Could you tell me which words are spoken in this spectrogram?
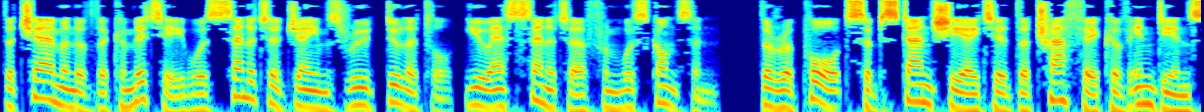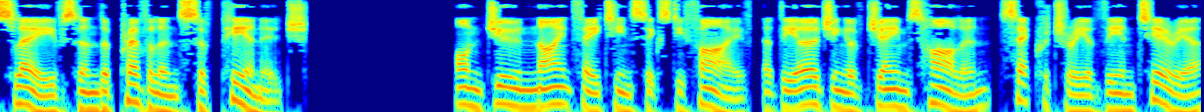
The chairman of the committee was Senator James Rood Doolittle, U.S. Senator from Wisconsin. The report substantiated the traffic of Indian slaves and the prevalence of peonage. On June 9, 1865, at the urging of James Harlan, Secretary of the Interior,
